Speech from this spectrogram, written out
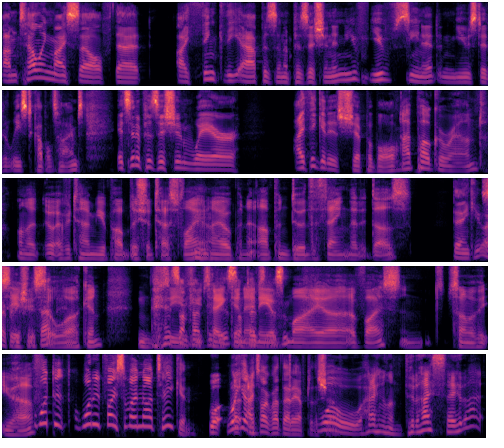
I'm telling myself that I think the app is in a position, and you've you've seen it and used it at least a couple times. It's in a position where I think it is shippable. I poke around on it every time you publish a test flight, Mm. and I open it up and do the thing that it does. Thank you. I appreciate that. see if that. still working. And see if you've Sometimes it is, taken any of my uh, advice, and some of it you have. What did what advice have I not taken? Well, We got to talk about that after the show. Whoa, hang on. Did I say that?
